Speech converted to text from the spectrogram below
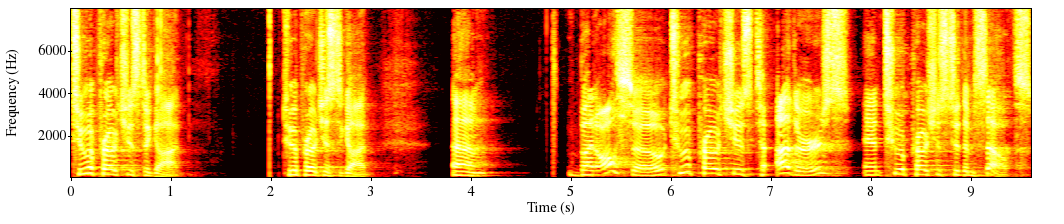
Two approaches to God. Two approaches to God. Um, but also two approaches to others and two approaches to themselves.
